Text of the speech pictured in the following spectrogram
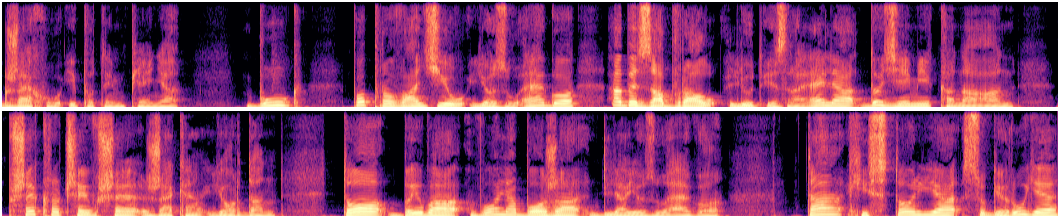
grzechu i potępienia. Bóg poprowadził Jozuego, aby zabrał lud Izraela do ziemi Kanaan, przekroczywszy rzekę Jordan. To była wola Boża dla Jozuego. Ta historia sugeruje,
